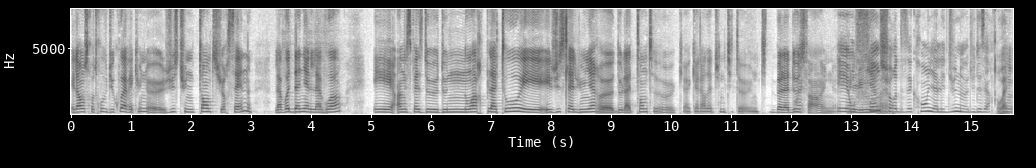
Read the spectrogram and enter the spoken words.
Et là, on se retrouve du coup avec une, euh, juste une tente sur scène, la voix de Daniel Lavoie et un espèce de, de noir plateau et, et juste la lumière euh, de la tente euh, qui a, qui a l'air d'être une petite, une petite baladeuse, Ouais. enfin une, Et une en lumière. fond, euh, sur des écrans, il y a les dunes du désert. Ouais. Mm.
